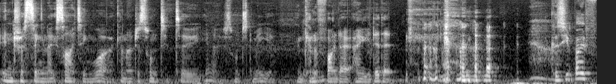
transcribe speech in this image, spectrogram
interesting and exciting work, and I just wanted to, yeah, I just wanted to meet you and kind of find out how you did it. because you both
